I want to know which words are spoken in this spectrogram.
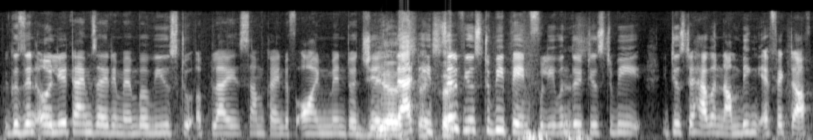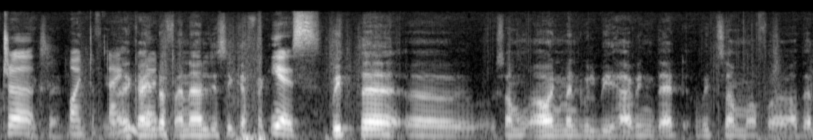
Because in earlier times, I remember we used to apply some kind of ointment or gel. Yes, that itself used to be painful, even though it used to be, it used to have a numbing effect after a Exactly. point of Yeah, time. a kind of analgesic effect. yes. With uh, uh, some ointment will be having that with some of uh, other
